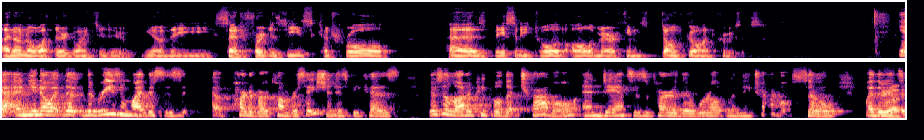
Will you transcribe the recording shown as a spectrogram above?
I don't know what they're going to do. You know, the Center for Disease Control has basically told all Americans don't go on cruises. Yeah, and you know what? The, the reason why this is a part of our conversation is because there's a lot of people that travel and dance is a part of their world when they travel. So whether right. it's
